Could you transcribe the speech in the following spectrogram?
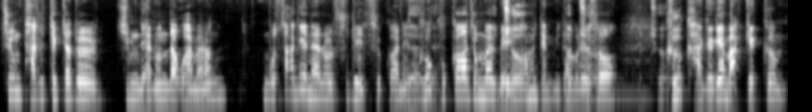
지금 다주택자들 집 내놓는다고 하면은 뭐 싸게 내놓을 수도 있을 거 아니에요. 네, 네. 국가가 정말 그렇죠. 매입하면 됩니다. 그렇죠. 그래서 그렇죠. 그 가격에 맞게끔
